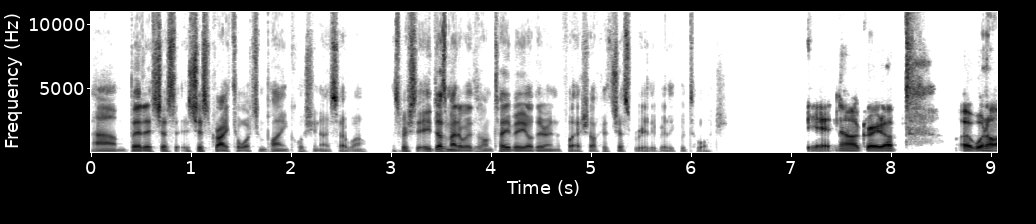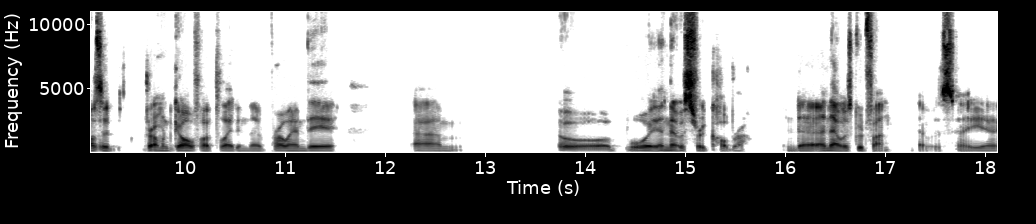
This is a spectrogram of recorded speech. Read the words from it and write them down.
Um, but it's just it's just great to watch them playing course you know so well. Especially it doesn't matter whether it's on TV or they're in the flesh. Like it's just really really good to watch. Yeah, no, agreed. I, uh, when I was at Drummond Golf, I played in the pro am there. Um, oh boy, and that was through Cobra, and uh, and that was good fun. That was a uh,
